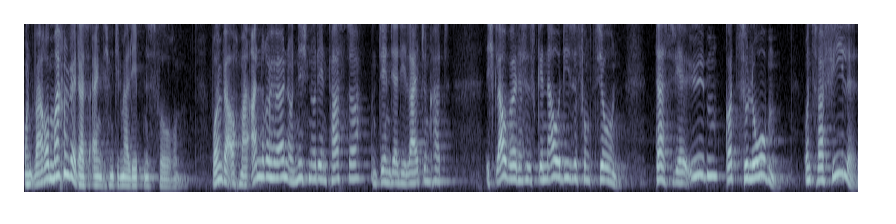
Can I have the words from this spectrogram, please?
Und warum machen wir das eigentlich mit dem Erlebnisforum? Wollen wir auch mal andere hören und nicht nur den Pastor und den, der die Leitung hat? Ich glaube, das ist genau diese Funktion, dass wir üben, Gott zu loben. Und zwar viele.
